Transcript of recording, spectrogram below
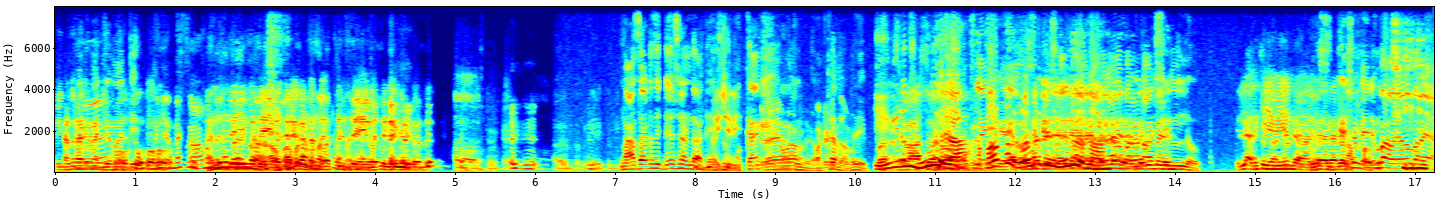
കണ്ണാടി മാറ്റി മാറ്റി നീ എന്നെ കാണാൻ അല്ലല്ല, അവിടെ ദൈവത്തിനെ നടക്കുന്നത്. ദൈവത്തിനെ കണ്ടത്. അവരെന്താ റെഡി ആയിക്കൊണ്ടിരിക്കും മാസമായിട്ട് സിറ്റുവേഷൻ ഉണ്ട്? ആവശ്യമില്ലല്ലോ. ഇല്ല അത് സിറ്റുവേഷൻ വരുമ്പോ അവരാണെന്ന് പറയാം.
